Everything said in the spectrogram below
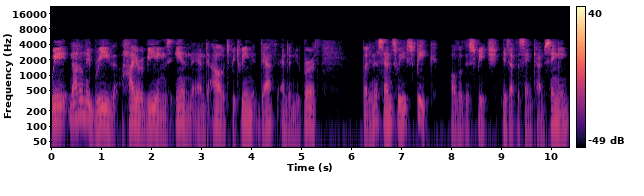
We not only breathe higher beings in and out between death and a new birth, but in a sense we speak, although this speech is at the same time singing,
